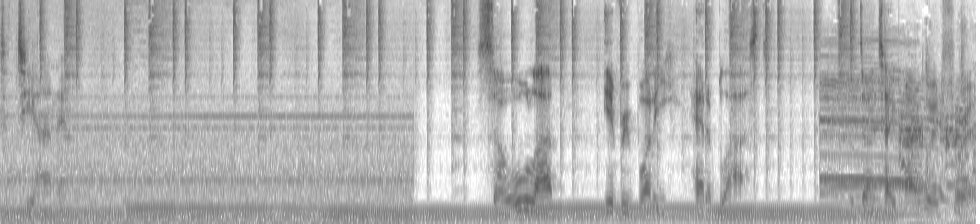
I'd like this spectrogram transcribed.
to Te Anau. So all up, everybody had a blast. But don't take my word for it.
